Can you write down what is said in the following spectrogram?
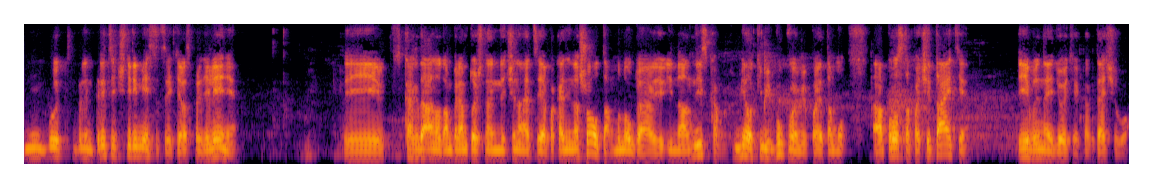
будет, блин, 34 месяца эти распределения. И когда оно там прям точно начинается, я пока не нашел, там много и на английском, мелкими буквами, поэтому а, просто почитайте, и вы найдете, когда чего.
